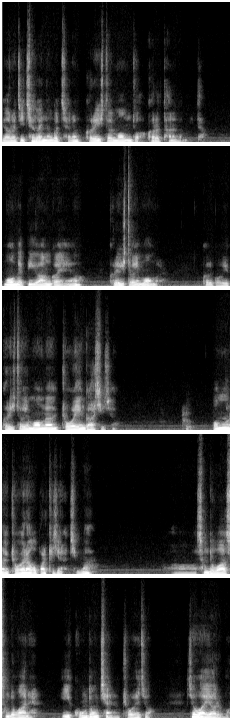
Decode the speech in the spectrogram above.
여러 지체가 있는 것처럼 그리스도의 몸도 그렇다는 겁니다. 몸에 비유한 거예요. 그리스도의 몸을. 그리고 이 그리스도의 몸은 교회인 거 아시죠? 본문의 교회라고 밝히진 않지만 어, 성도와 성도 간의 이 공동체는 교회죠. 저와 여러분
